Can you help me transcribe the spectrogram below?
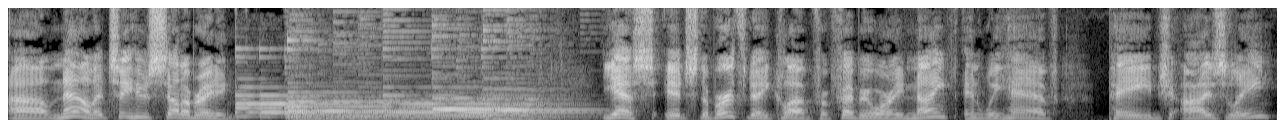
Uh, now, let's see who's celebrating. Yes, it's the birthday club for February 9th, and we have Paige Isley,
